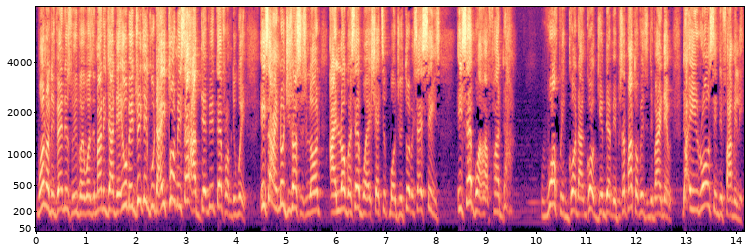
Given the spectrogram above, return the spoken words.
One of the venues we was the manager there. He will be drinking good. He told me, he said, I've deviated from the way. He said, I know Jesus is Lord. I love God. He said, boy, I shed but you told me, he said, saints. He said, but our father walk with God and God gave them a part of it is divine name that he runs in the family.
